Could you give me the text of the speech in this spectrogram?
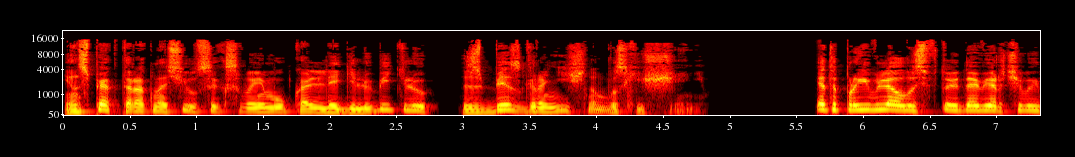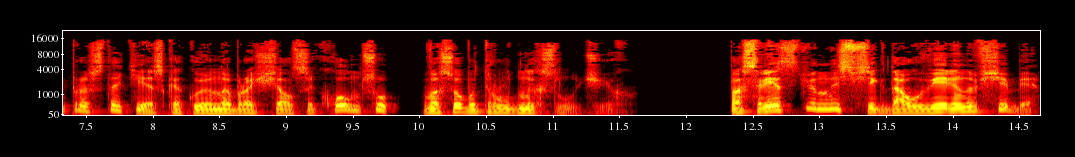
Инспектор относился к своему коллеге-любителю с безграничным восхищением. Это проявлялось в той доверчивой простоте, с какой он обращался к Холмсу в особо трудных случаях. Посредственность всегда уверена в себе.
